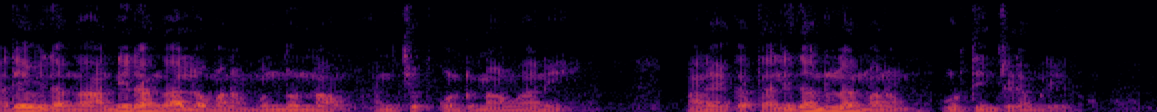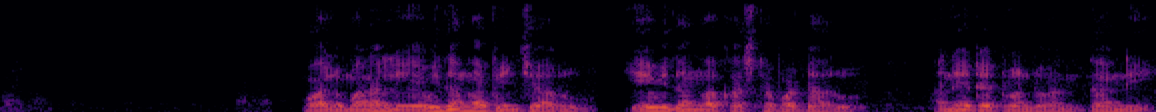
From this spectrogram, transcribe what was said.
అదేవిధంగా అన్ని రంగాల్లో మనం ముందున్నాం అని చెప్పుకుంటున్నాం కానీ మన యొక్క తల్లిదండ్రులను మనం గుర్తించడం లేదు. వాళ్ళు మనల్ని ఏ విధంగా పెంచారు ఏ విధంగా కష్టపడ్డారు అనేటటువంటి దాన్ని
